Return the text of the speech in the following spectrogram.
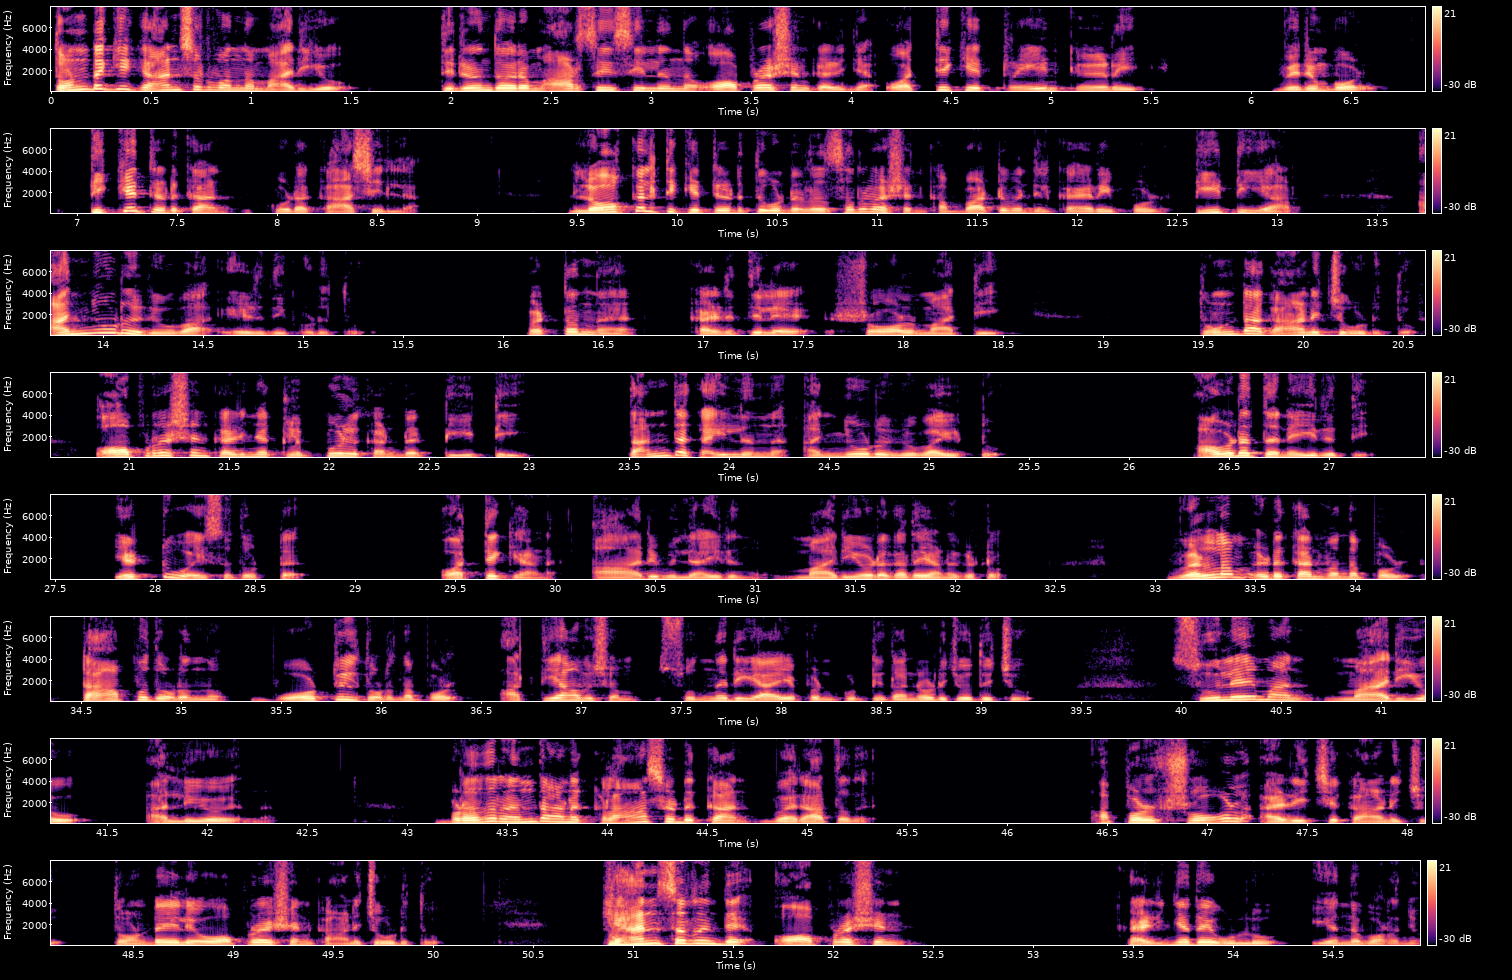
തൊണ്ടയ്ക്ക് ക്യാൻസർ വന്ന മാരിയോ തിരുവനന്തപുരം ആർ സി സിയിൽ നിന്ന് ഓപ്പറേഷൻ കഴിഞ്ഞ് ഒറ്റയ്ക്ക് ട്രെയിൻ കയറി വരുമ്പോൾ ടിക്കറ്റ് എടുക്കാൻ കൂടെ കാശില്ല. ലോക്കൽ ടിക്കറ്റ് എടുത്തുകൊണ്ട് റിസർവേഷൻ കമ്പാർട്ട്മെന്റിൽ കയറിയപ്പോൾ ടി ടി ആർ അഞ്ഞൂറ് രൂപ എഴുതി കൊടുത്തു. പെട്ടെന്ന് കഴുത്തിലെ ഷോൾ മാറ്റി തുണ്ട കാണിച്ചു കൊടുത്തു. ഓപ്പറേഷൻ കഴിഞ്ഞ ക്ലിപ്പുകൾ കണ്ട ടി ടി തന്റെ കയ്യിൽ നിന്ന് അഞ്ഞൂറ് രൂപ ഇട്ടു. അവിടെ തന്നെ ഇരുത്തി. എട്ട് വയസ്സ് തൊട്ട് ഒറ്റയ്ക്കാണ്. ആരുമില്ലായിരുന്നു. മാരിയുടെ കഥയാണ് കേട്ടോ. വെള്ളം എടുക്കാൻ വന്നപ്പോൾ ടാപ്പ് തുറന്നു. ബോട്ടിൽ തുറന്നപ്പോൾ അത്യാവശ്യം സുന്ദരിയായ പെൺകുട്ടി തന്നോട് ചോദിച്ചു സുലൈമാൻ മാരിയോ അല്ലയോ എന്ന്? ബ്രദർ എന്താണ് ക്ലാസ് എടുക്കാൻ വരാത്തത്? അപ്പോൾ ഷോൾ അഴിച്ച് കാണിച്ചു. തൊണ്ടയിലെ ഓപ്പറേഷൻ കാണിച്ചു കൊടുത്തു. ക്യാൻസറിന്റെ ഓപ്പറേഷൻ കഴിഞ്ഞതേ ഉള്ളൂ എന്ന് പറഞ്ഞു.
